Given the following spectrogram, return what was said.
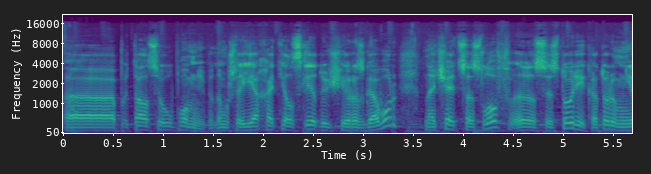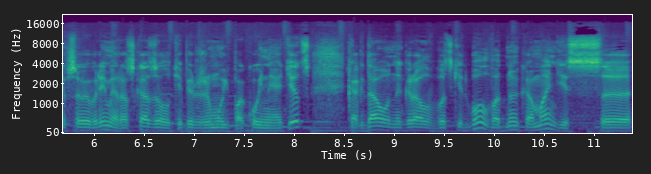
э, пытался упомнить, потому что я хотел следующий разговор начать со слов, э, с истории, которую мне в свое время рассказывал теперь же мой покойный отец, когда он играл в баскетбол в одной команде с э,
